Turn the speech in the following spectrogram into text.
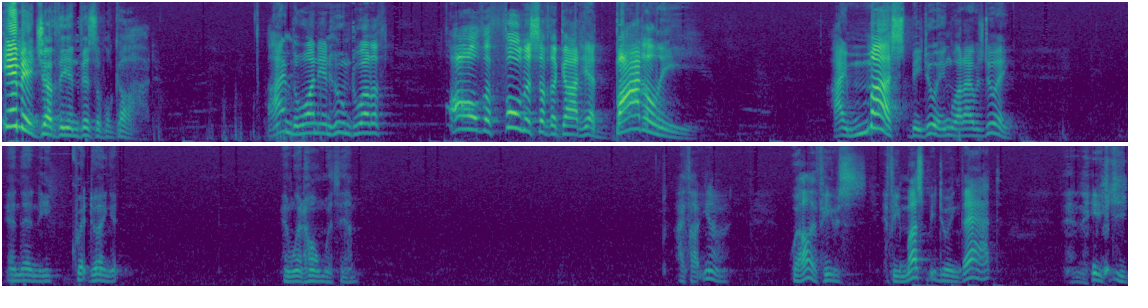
image of the invisible God. I'm the one in whom dwelleth all the fullness of the Godhead bodily. I must be doing what I was doing. And then he quit doing it and went home with them. I thought, you know, well, if he was, if he must be doing that, and he, he,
